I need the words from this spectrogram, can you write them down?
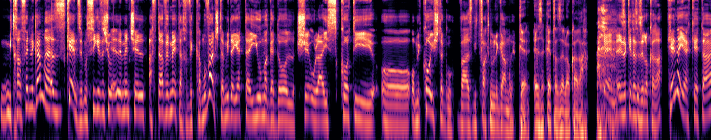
מתחרפן לגמרי, אז כן, זה משיג איזשהו אלמנט של הפתעה ומתח, וכמובן שתמיד היה את האיום הגדול שאולי סקוטי או, או מקוי ישתגעו, ואז נדפקנו לגמרי. כן, איזה קטע זה לא קרה. כן, איזה קטע זה לא קרה. כן היה קטע,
